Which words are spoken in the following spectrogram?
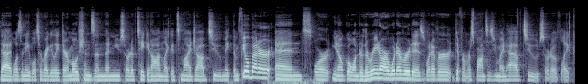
that wasn't able to regulate their emotions and then you sort of take it on like it's my job to make them feel better and or you know go under the radar whatever it is whatever different responses you might have to sort of like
